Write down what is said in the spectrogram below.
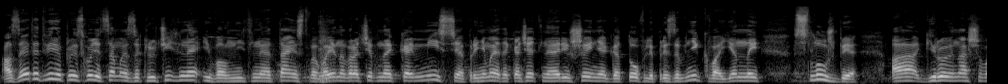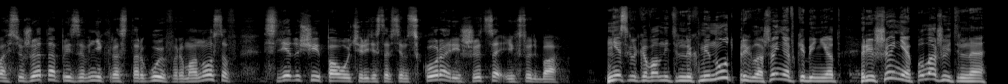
А за этой дверью происходит самое заключительное и волнительное таинство. Военно-врачебная комиссия принимает окончательное решение, готов ли призывник к военной службе. А герои нашего сюжета, призывник Расторгуев и Романосов, следующий по очереди совсем скоро решится их судьба. Несколько волнительных минут, приглашение в кабинет. Решение положительное.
